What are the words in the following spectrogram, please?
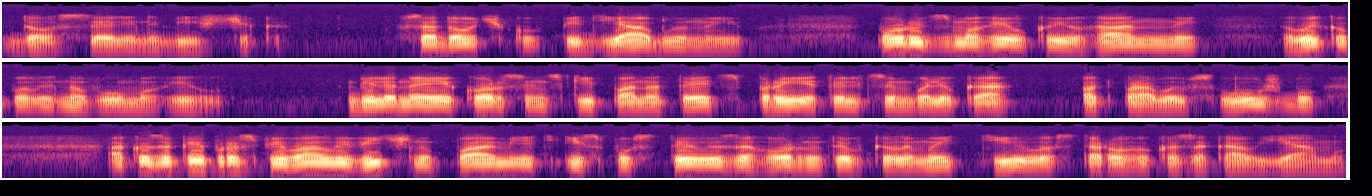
до оселі небіжчика. В садочку під яблуною, поруч з могилкою Ганни, викопали нову могилу. Біля неї корсунський панатець, приятель цимбалюка, отправив службу, а козаки проспівали вічну пам'ять і спустили загорнуте в килими тіло старого козака в яму.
